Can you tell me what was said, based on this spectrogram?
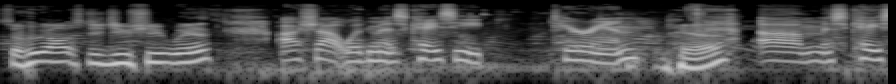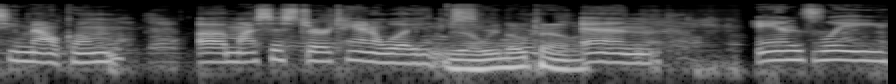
So who else did you shoot with? I shot with Miss Casey Tyrion, Yeah. uh, Miss Casey Malcolm, uh, my sister Tana Williams, Yeah, we know Tana. and Ansley,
